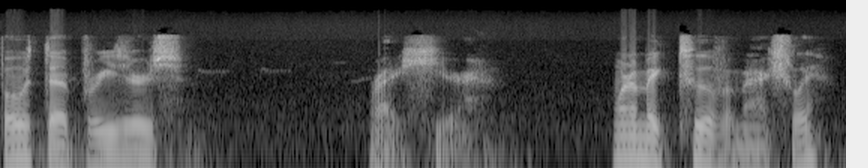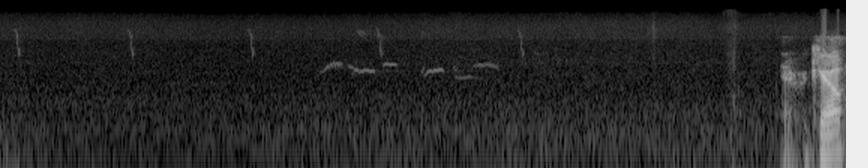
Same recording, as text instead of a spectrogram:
both the breezers right here. I'm going to make two of them actually. There we go.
